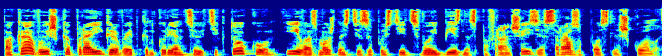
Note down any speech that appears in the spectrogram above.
Пока Вышка проигрывает конкуренцию ТикТоку и возможности запустить свой бизнес по франшизе сразу после школы.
